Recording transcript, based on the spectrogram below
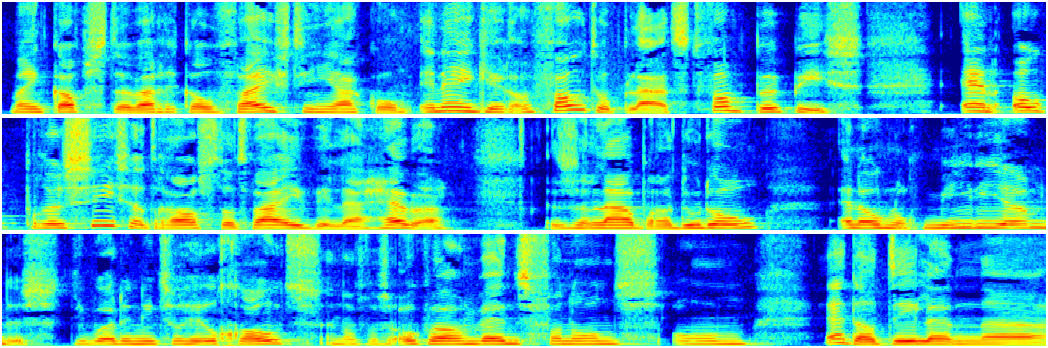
mijn kapster, waar ik al 15 jaar kom, in één keer een foto plaatst van puppies. En ook precies het ras dat wij willen hebben. Is een labradoodle en ook nog medium, dus die worden niet zo heel groot. En dat was ook wel een wens van ons om dat Dylan, uh,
